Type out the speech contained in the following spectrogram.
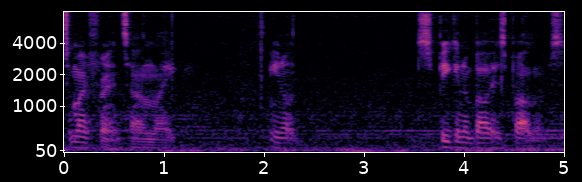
to my friends, I'm like, you know, speaking about his problems.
